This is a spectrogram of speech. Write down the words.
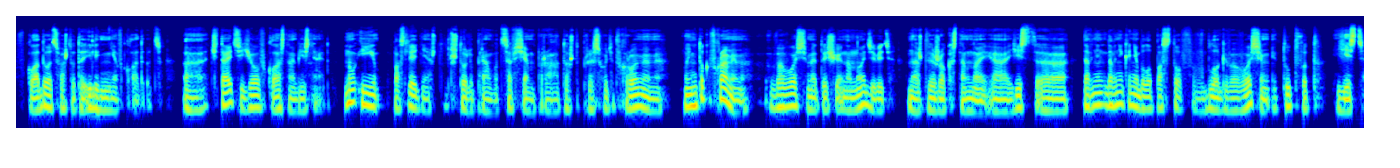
вкладываться во что-то или не вкладываться. А, читайте, ее классно объясняет. Ну и последнее, что, что ли, прям вот совсем про то, что происходит в Chromium. Ну, не только в Chromium. V8 это еще и на ноде, ведь наш движок основной. А, есть... Давне, давненько не было постов в блоге V8, и тут вот есть.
